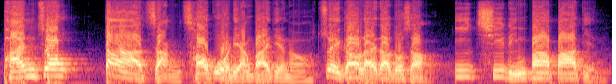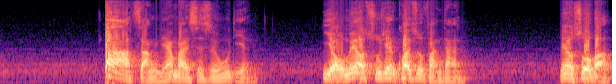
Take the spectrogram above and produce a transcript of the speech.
盘中大涨超过两百点哦，最高来到多少？一七零八八点，大涨两百四十五点，有没有出现快速反弹？没有错吧？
